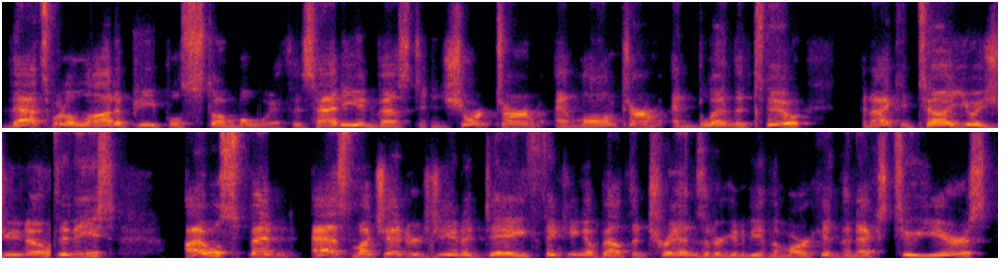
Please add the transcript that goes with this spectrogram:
that's what a lot of people stumble with is how do you invest in short term and long term and blend the two? And I can tell you, as you know, Denise, I will spend as much energy in a day thinking about the trends that are going to be in the market in the next two years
